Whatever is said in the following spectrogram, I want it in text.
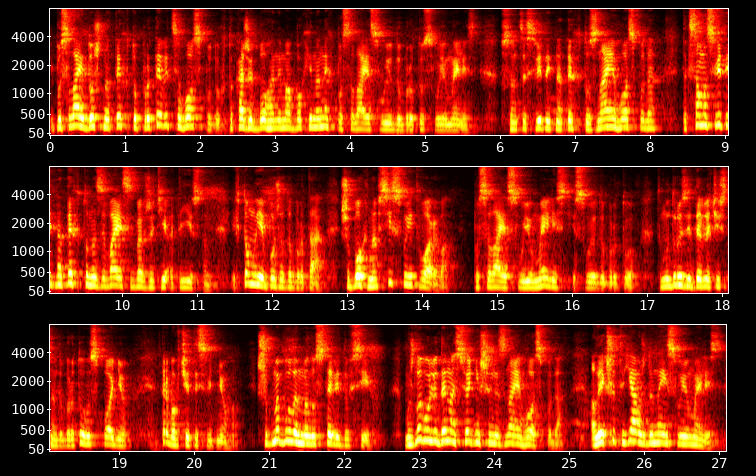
І посилає дощ на тих, хто противиться Господу, хто каже, Бога нема, Бог і на них посилає свою доброту, свою милість. Сонце світить на тих, хто знає Господа, так само світить на тих, хто називає себе в житті атеїстом. І в тому є Божа доброта, що Бог на всі свої творива посилає свою милість і свою доброту. Тому, друзі, дивлячись на доброту Господню, треба вчитись від нього, щоб ми були милостиві до всіх. Можливо, людина сьогодні ще не знає Господа, але якщо ти явиш до неї свою милість,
